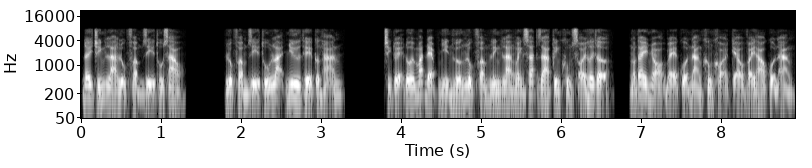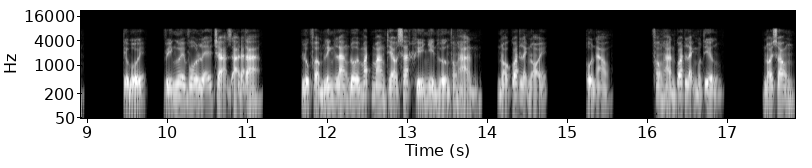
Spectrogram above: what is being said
Đây chính là lục phẩm dị thú sao? Lục phẩm dị thú lại như thế cường hãn trịnh tuệ đôi mắt đẹp nhìn hướng lục phẩm linh lang oanh sắt ra kinh khủng sói hơi thở, ngón tay nhỏ bé của nàng không khỏi kéo váy áo của nàng. Tiểu bối, vì ngươi vô lễ trả giá đã ta. Lục phẩm linh lang đôi mắt mang theo sát khí nhìn hướng phong hàn, nó quát lạnh nói. Ồn ào. Phong hàn quát lạnh một tiếng. Nói xong,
